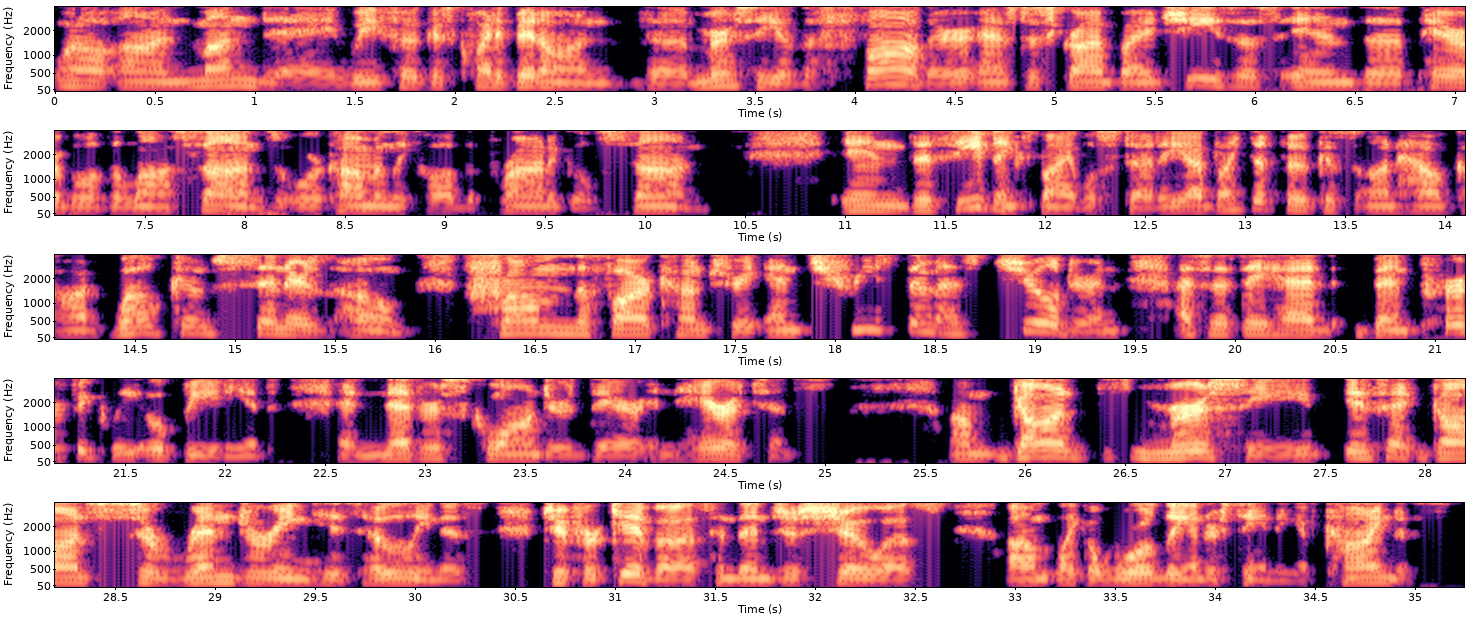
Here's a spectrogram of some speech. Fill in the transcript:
Well, on Monday, we focused quite a bit on the mercy of the Father as described by Jesus in the parable of the lost sons, or commonly called the prodigal son. In this evening's Bible study, I'd like to focus on how God welcomes sinners home from the far country and treats them as children as if they had been perfectly obedient and never squandered their inheritance. Um, God's mercy isn't God surrendering his holiness to forgive us and then just show us um, like a worldly understanding of kindness.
